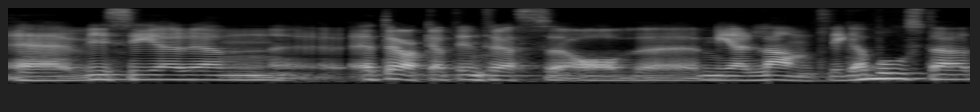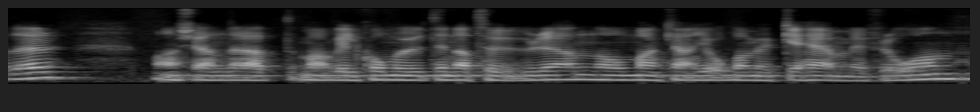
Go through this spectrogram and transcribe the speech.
Eh, vi ser en, ett ökat intresse av eh, mer lantliga bostäder. Man känner att man vill komma ut i naturen och man kan jobba mycket hemifrån.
